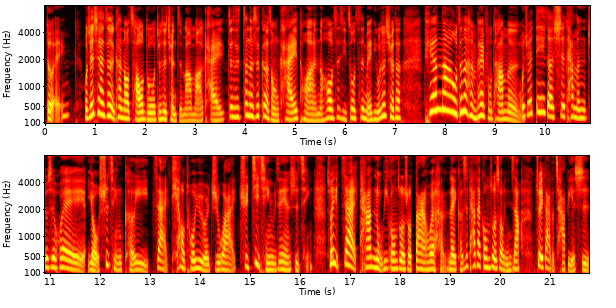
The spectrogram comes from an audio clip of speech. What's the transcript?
对。我觉得现在真的看到超多，就是全职妈妈开，就是真的是各种开团，然后自己做自媒体，我就觉得天哪，我真的很佩服他们。我觉得第一个是他们就是会有事情可以在跳脱育儿之外去寄情于这件事情，所以在他努力工作的时候，当然会很累。可是他在工作的时候，你知道最大的差别是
